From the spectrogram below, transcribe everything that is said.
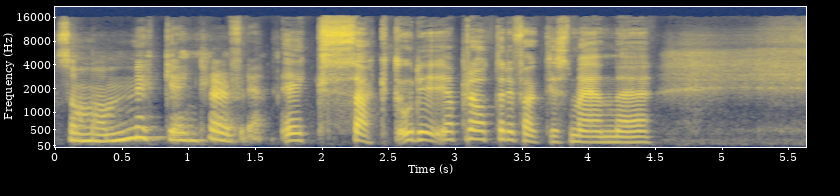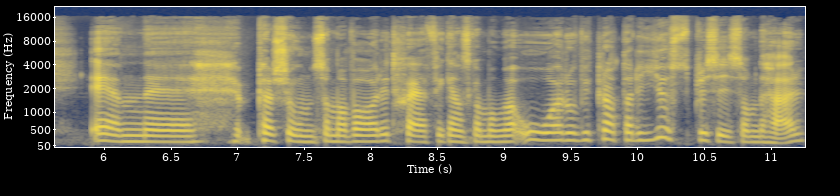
som har mycket enklare för det. Exakt. Och det, jag pratade faktiskt med en, eh, en eh, person som har varit chef i ganska många år och vi pratade just precis om det här.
